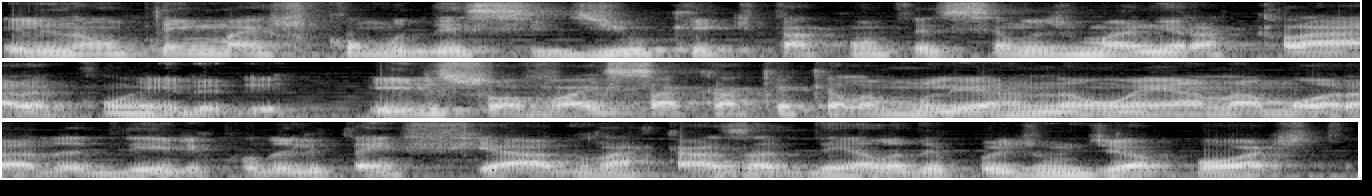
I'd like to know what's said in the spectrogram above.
Ele não tem mais como decidir o que está acontecendo de maneira clara com ele ali. Ele só vai sacar que aquela mulher não é a namorada dele quando ele está enfiado na casa dela depois de um dia bosta.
